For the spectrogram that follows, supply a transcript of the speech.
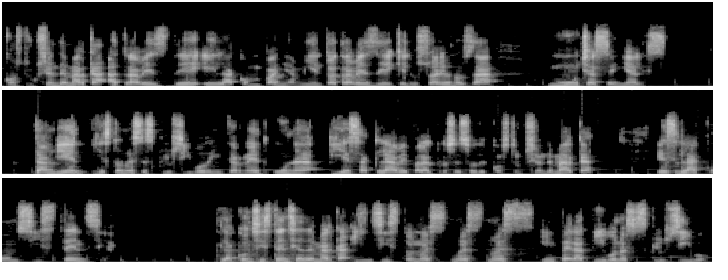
construcción de marca a través del acompañamiento, a través de que el usuario nos da muchas señales. También, y esto no es exclusivo de Internet, una pieza clave para el proceso de construcción de marca es la consistencia. La consistencia de marca, insisto, no es, no es, no es imperativo, no es exclusivo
